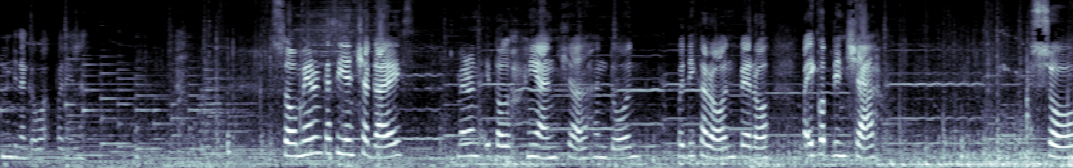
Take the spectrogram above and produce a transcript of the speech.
Anong ginagawa pa nila? So, meron kasi yan siya guys. Meron ito, yan siya, handon. Pwede ka ron, pero paikot din siya. So,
